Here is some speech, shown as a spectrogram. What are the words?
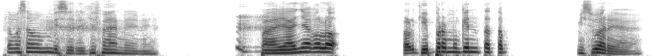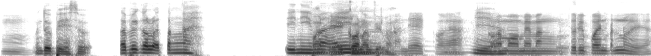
sama-sama miss ini gimana ini bahayanya kalau kalau kiper mungkin tetap Miswar ya Hmm. untuk besok tapi kalau tengah ini Van main Dijk nanti lah. Van Dijk ya. Iya. Kalau mau memang curi poin penuh ya.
